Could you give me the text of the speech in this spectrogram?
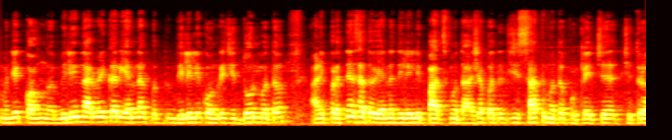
म्हणजे काँग मिलिंद नार्वेकर यांना दिलेली काँग्रेसची दोन मतं आणि प्रज्ञा सातव यांना दिलेली पाच मतं. अशा पद्धतीची सात मतं फुटल्याचे चित्र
